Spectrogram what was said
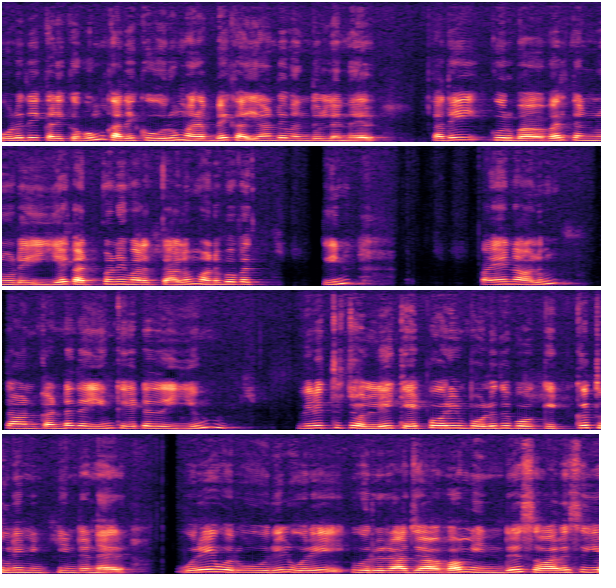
பொழுதை கழிக்கவும் கதை கூறும் மரபை கையாண்டு வந்துள்ளனர். கதை கூறுபவர் தன்னுடைய கற்பனை வளத்தாலும் அனுபவத்தின் பயனாலும் தான் கண்டதையும் கேட்டதையும் விரித்துச் சொல்லிக் கேட்போரின் பொழுதுபோக்கிற்கு துணை நிற்கின்றனர். ஒரே ஒரு ஊரில் ஒரே ஒரு ராஜாவாம் என்று சுவாரசிய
